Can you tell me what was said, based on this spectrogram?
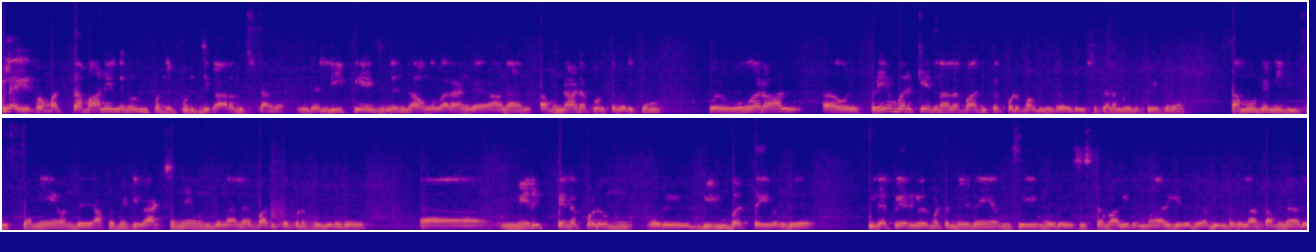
இல்ல இப்ப மத்த மாநிலங்களும் கொஞ்சம் புரிஞ்சுக்க ஆரம்பிச்சுட்டாங்க. இந்த லீக்கேஜ்ல இருந்து அவங்க வராங்க. ஆனா தமிழ்நாடை பொறுத்த வரைக்கும் ஒரு ஓவரால் ஒரு ஃப்ரேம் ஒர்க்கே இதனால பாதிக்கப்படும் அப்படின்ற ஒரு விஷயத்த நம்ம எடுத்து வைக்கிறோம். சமூக நீதி சிஸ்டமே வந்து அஃபர்மேட்டிவ் ஆக்ஷனே வந்து இதனால பாதிக்கப்பட போகிறது. மெரிட் எனப்படும் ஒரு பிம்பத்தை வந்து சில பேர்கள் மட்டும் நிர்ணயம் செய்யும் ஒரு சிஸ்டமாக இது மாறுகிறது அப்படின்றதெல்லாம் தமிழ்நாடு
